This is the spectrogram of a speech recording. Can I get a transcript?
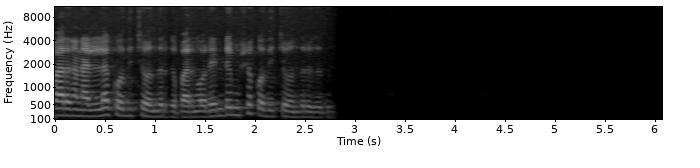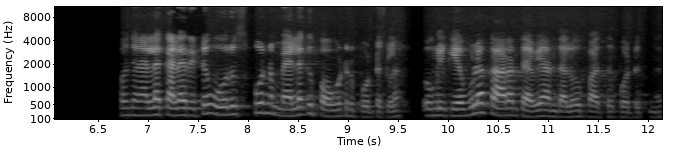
பாருங்க நல்லா கொதிச்சு வந்திருக்கு பாருங்க. ஒரு ரெண்டு நிமிஷம் கொதிச்சு வந்துருக்குது கொஞ்சம் நல்லா கிளறிட்டு ஒரு ஸ்பூன் மிளகு பவுடர் போட்டுக்கலாம். உங்களுக்கு எவ்வளோ காரம் தேவையோ அந்த அளவு பார்த்து போட்டுக்கங்க.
